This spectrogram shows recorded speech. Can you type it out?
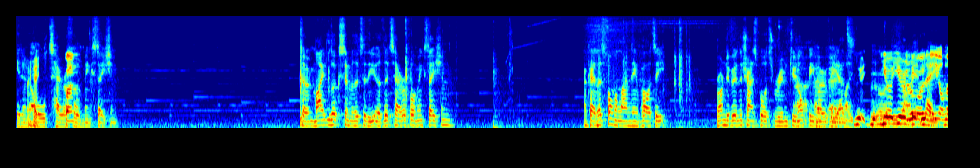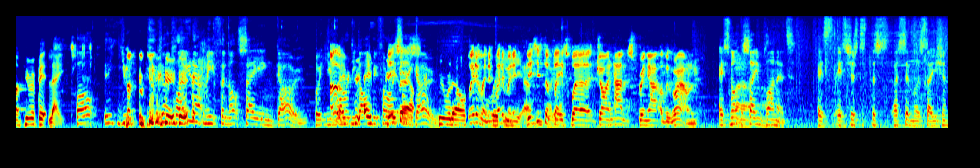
in an Okay. old terraforming station. So it might look similar to the other terraforming station. Okay, let's form a landing party. Rendezvous in the transporter room. Do not Uh, beam I- over I yet. You, We're you're you're a bit on late. the- You're a bit late. Well, you, you complain at me for not saying go, but you've Oh, already Every- gone before I this say is- go. Wait a minute, wait a minute. here. This is the Oh, yeah. place where giant ants spring out of the ground. It's not the same planet. It's it's just this, a similar station.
